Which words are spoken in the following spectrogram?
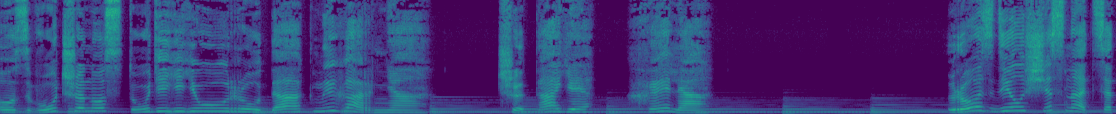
Озвучено студією Руда книгарня. Читає Хеля. Розділ 16.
